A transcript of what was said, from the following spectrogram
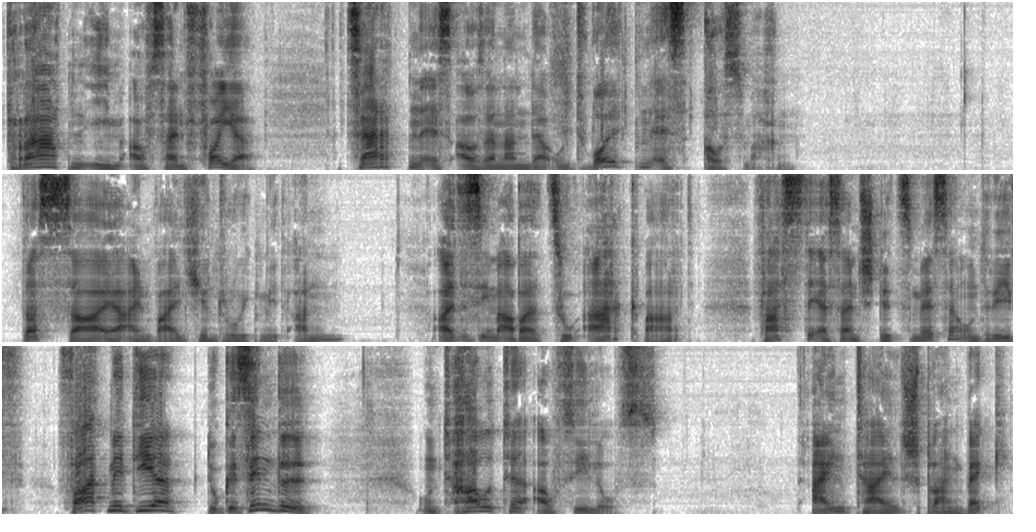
traten ihm auf sein Feuer, zerrten es auseinander und wollten es ausmachen. Das sah er ein Weilchen ruhig mit an, als es ihm aber zu arg ward, fasste er sein Schnitzmesser und rief Fahrt mit dir, du Gesindel! Und haute auf sie los. Ein Teil sprang weg,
